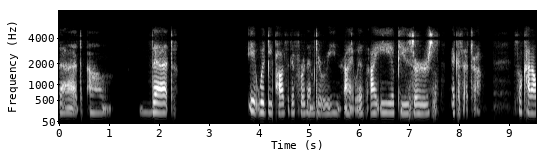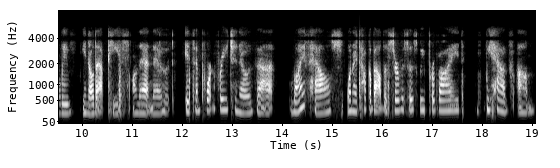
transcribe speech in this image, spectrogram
that um, that it would be positive for them to reunite with, i.e., abusers, etc. So kind of leave you know that piece on that note. It's important for you to know that Lifehouse, when I talk about the services we provide, we have um,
